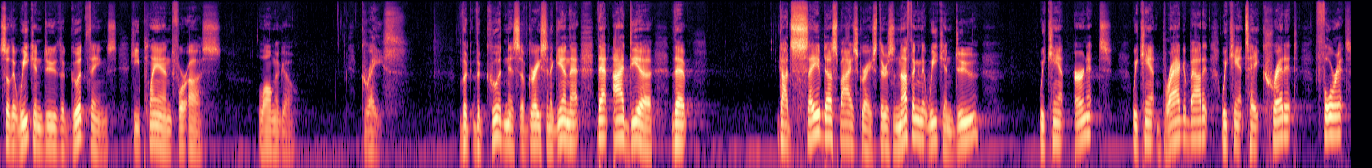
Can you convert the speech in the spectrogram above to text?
so that we can do the good things He planned for us long ago. Grace. The, the goodness of grace. And again, that, that idea that God saved us by His grace. There's nothing that we can do. We can't earn it. We can't brag about it. We can't take credit for it.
